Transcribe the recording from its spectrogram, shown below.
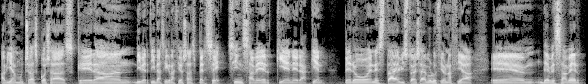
había muchas cosas que eran divertidas y graciosas per se, sin saber quién era quién pero en esta he visto esa evolución hacia eh, debes saber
